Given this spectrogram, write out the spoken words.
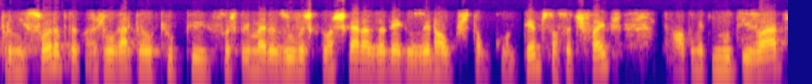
Promissora, portanto, a julgar pelo que, que são as primeiras uvas que estão a chegar às adegas, os enólogos estão contentes, estão satisfeitos, estão altamente motivados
